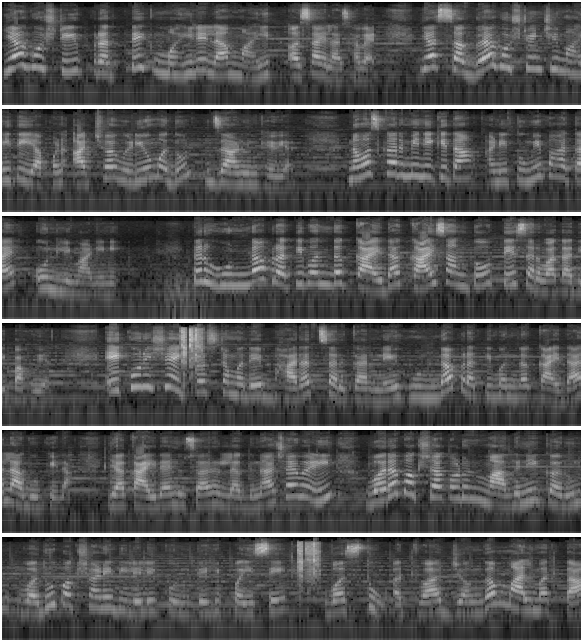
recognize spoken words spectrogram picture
या गोष्टी प्रत्येक महिलेला माहीत असायलाच हव्यात. या सगळ्या गोष्टींची माहिती आपण आजच्या व्हिडिओमधून जाणून घेऊयात. नमस्कार मी निकिता आणि तुम्ही पाहताय ओनली मानिनी. तर हुंडा प्रतिबंधक कायदा काय सांगतो ते सर्वात आधी पाहूयात. एकोणीसशे एकसष्टमध्ये भारत सरकारने हुंडा प्रतिबंधक कायदा लागू केला. या कायद्यानुसार लग्नाच्या वेळी वरपक्षाकडून मागणी करून वधू पक्षाने दिलेले कोणतेही पैसे वस्तू अथवा जंगम मालमत्ता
